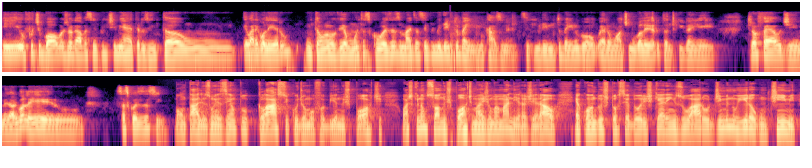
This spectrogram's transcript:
E o futebol eu jogava sempre em time héteros, então eu era goleiro, então eu via muitas coisas, mas eu sempre me dei muito bem, no caso, né? Sempre me dei muito bem no gol, eu era um ótimo goleiro, tanto que ganhei troféu de melhor goleiro, essas coisas assim. Bom, Thales, um exemplo clássico de homofobia no esporte, eu acho que não só no esporte, mas de uma maneira geral, é quando os torcedores querem zoar ou diminuir algum time,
